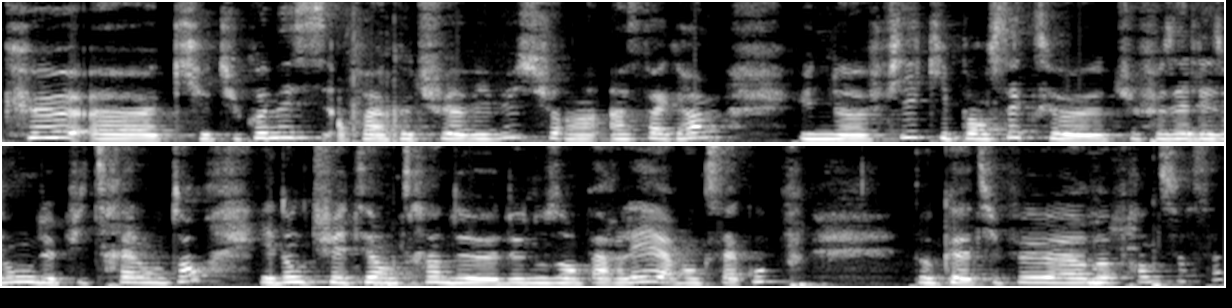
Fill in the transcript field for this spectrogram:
que, que tu connaissais, enfin que tu avais vu sur Instagram une fille qui pensait que tu faisais les ongles depuis très longtemps, et donc tu étais en train de, de nous en parler avant que ça coupe. Donc tu peux reprendre sur ça?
